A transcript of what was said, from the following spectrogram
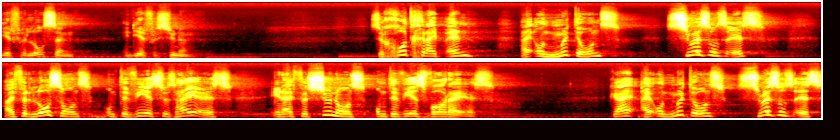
deur verlossing en deur versoening. So God gryp in, hy ontmoet ons soos ons is, hy verlos ons om te wees soos hy is en hy versoen ons om te wees waar hy is. OK, hy ontmoet ons soos ons is,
